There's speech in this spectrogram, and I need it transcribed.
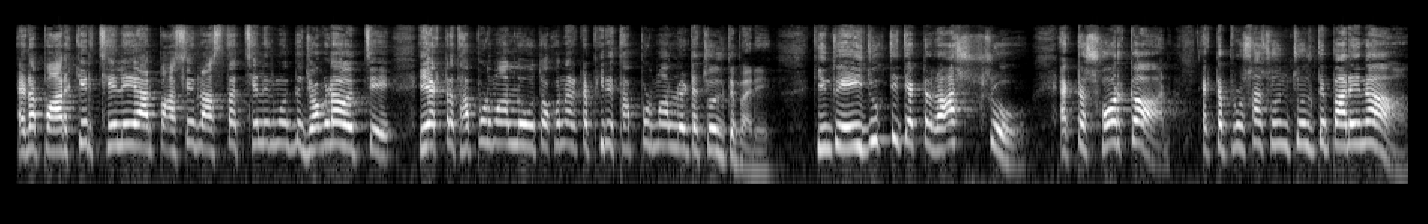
একটা পার্কের ছেলে আর পাশের রাস্তার ছেলের মধ্যে ঝগড়া হচ্ছে। এ একটা থাপ্পড় মারলো তখন একটা ফিরে থাপ্পড় মারলো, এটা চলতে পারে। কিন্তু এই যুক্তিতে একটা রাষ্ট্র, একটা সরকার, একটা প্রশাসন চলতে পারে না।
